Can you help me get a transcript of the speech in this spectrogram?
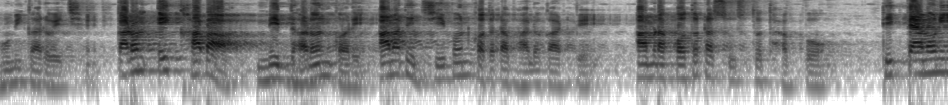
ভূমিকা রয়েছে। কারণ এই খাবার নির্ধারণ করে আমাদের জীবন কতটা ভালো কাটবে, আমরা কতটা সুস্থ থাকব। ঠিক তেমনই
